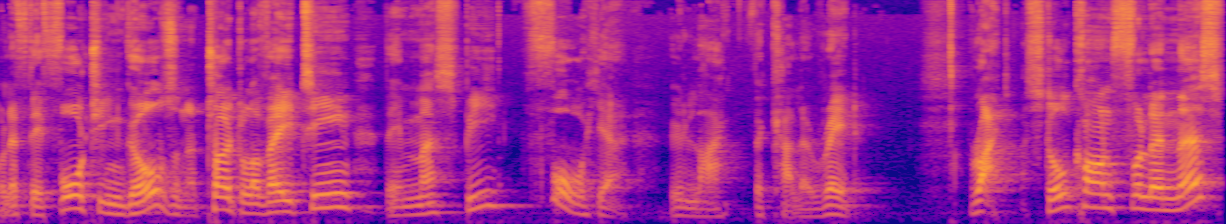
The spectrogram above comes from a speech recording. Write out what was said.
Well, if there are 14 girls and a total of 18, there must be four here who like the color red. Right, I still can't fill in this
